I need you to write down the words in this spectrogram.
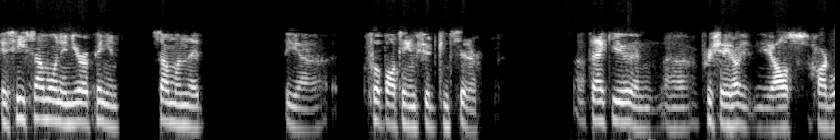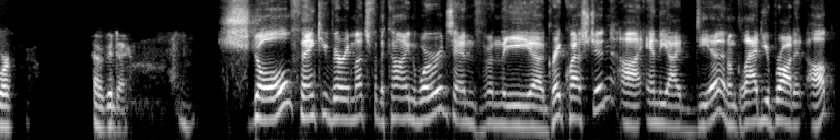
is he someone, in your opinion, someone that the uh, football team should consider. Uh, thank you and uh, appreciate all y'all's hard work. Have a good day. Joel, thank you very much for the kind words and from the uh, great question uh, and the idea. And I'm glad you brought it up.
